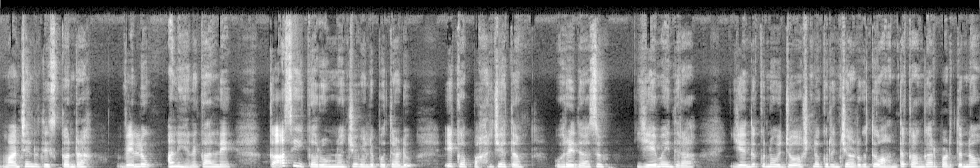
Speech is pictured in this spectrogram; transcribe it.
మంచిని తీసుకొనిరా. వెళ్ళు అని వెనకాలనే కాశీ ఇక రూమ్ నుంచి వెళ్ళిపోతాడు. ఇక పారిజాతం ఒరే దాసు ఏమైందిరా? ఎందుకు నువ్వు జోష్ణ గురించి అడుగుతూ అంత కంగారు పడుతున్నావు?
